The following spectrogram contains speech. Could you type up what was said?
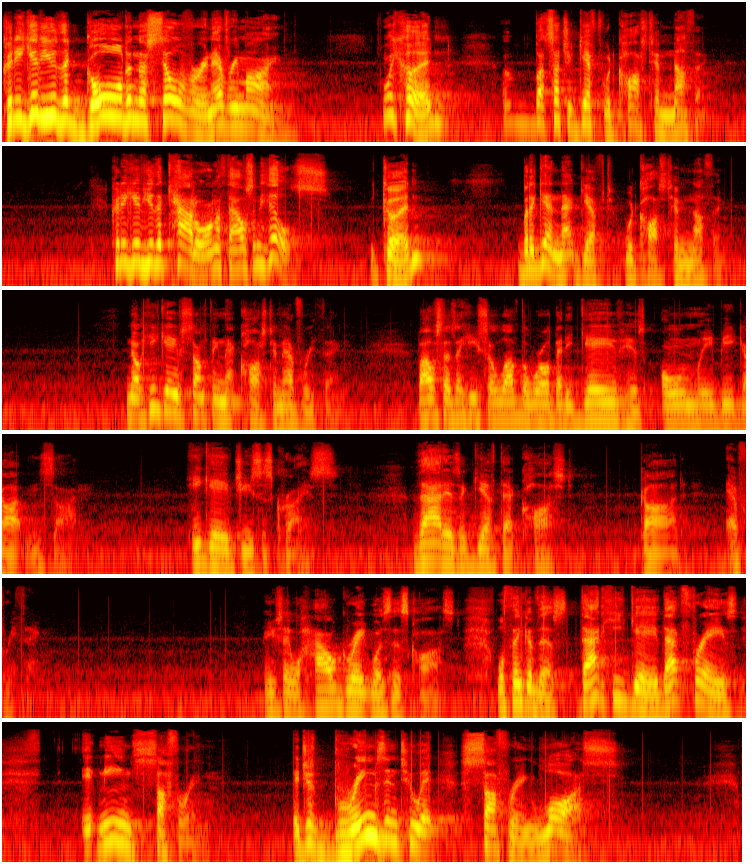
Could He give you the gold and the silver in every mine? We could, but such a gift would cost Him nothing. Could He give you the cattle on a thousand hills? He could, but again, that gift would cost Him nothing. No, He gave something that cost Him everything. Bible says that He so loved the world that He gave His only begotten Son. He gave Jesus Christ. That is a gift that cost God everything. And you say, well, how great was this cost? Well, think of this. That he gave, that phrase, it means suffering. It just brings into it suffering, loss.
